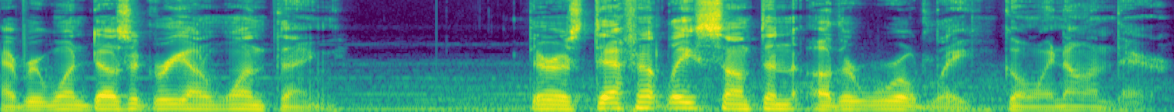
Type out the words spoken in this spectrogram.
everyone does agree on one thing there is definitely something otherworldly going on there.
